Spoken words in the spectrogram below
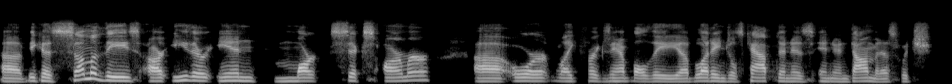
uh, because some of these are either in Mark 6 armor uh, or like for example, the uh, Blood Angels captain is in Indominus, which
